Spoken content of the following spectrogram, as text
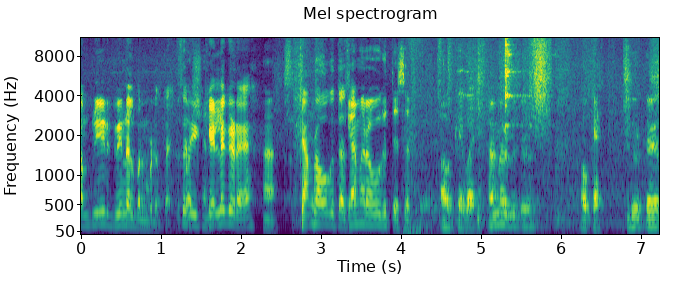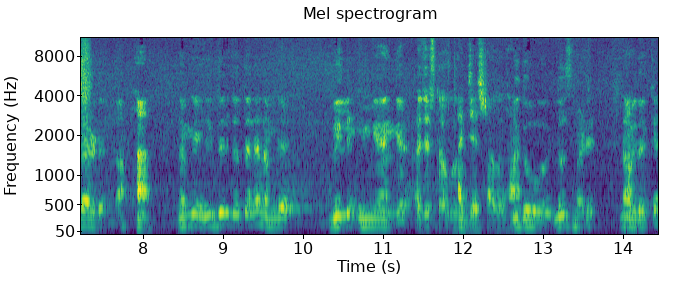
ಕಂಪ್ಲೀಟ್ ಗ್ರೀನ್ ಅಲ್ಲಿ ಬಂದ್ಬಿಡುತ್ತೆ. ಸರ್ ಈ ಕೆಳಗಡೆ ಹಾ. ಕ್ಯಾಮ್ರಾ ಹೋಗುತ್ತೆ ಕ್ಯಾಮ್ರಾ ಕ್ಯಾಮೆರಾ ಹೋಗುತ್ತೆ ಸರ್. Okay bye okay. ಇದು ಟೈರಾಯ್ಡ್ ಅಂತ. ನಮಗೆ ನಮ್ಗೆ ಇದ್ರ ಜೊತೆನೆ ನಮ್ಗೆ ವೀಲ್ ಹಿಂಗೆ ಹಂಗೆ ಅಡ್ಜಸ್ಟ್ ಆಗೋದು. ಅಡ್ಜಸ್ಟ್ ಆಗೋದು ಇದು ಲೂಸ್ ಮಾಡಿ ನಾವು ಇದಕ್ಕೆ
